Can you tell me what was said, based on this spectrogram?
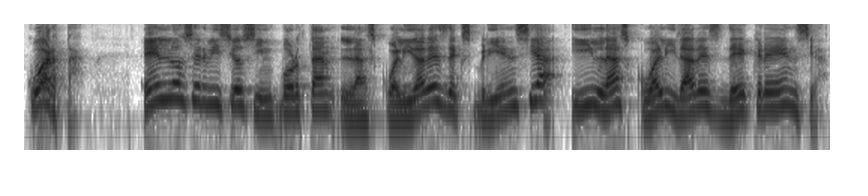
Cuarta, en los servicios importan las cualidades de experiencia y las cualidades de creencia.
